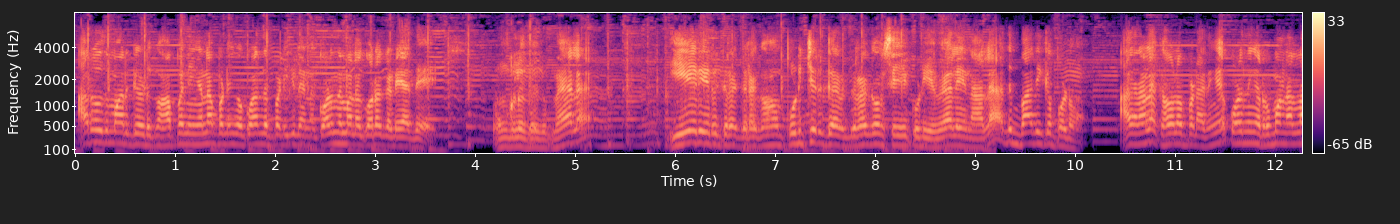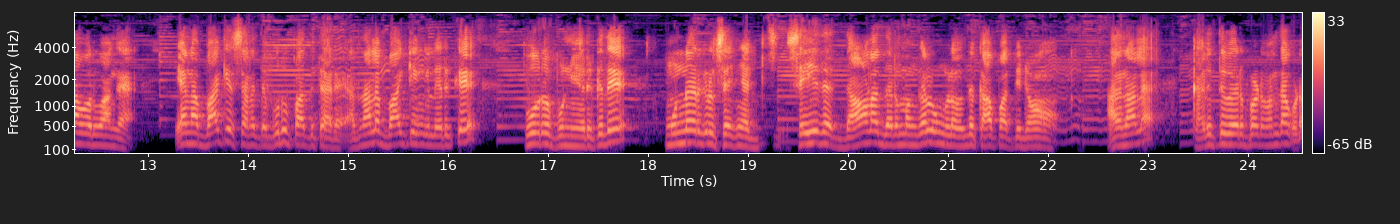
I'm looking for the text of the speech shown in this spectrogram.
அறுபது மார்க் எடுக்கும். அப்போ நீங்கள் என்ன பண்ணுங்க குழந்தை படிக்கல. எனக்கு குழந்தை மேலே குறை கிடையாது. உங்களுக்கு மேலே ஏறி இருக்கிற கிரகம் பிடிச்சிருக்கிற கிரகம் செய்யக்கூடிய வேலையினால அது பாதிக்கப்படும். அதனால கவலைப்படாதீங்க. குழந்தைங்க ரொம்ப நல்லா வருவாங்க. ஏன்னா பாக்கியஸ்தானத்தை குரு பார்த்துட்டாரு. அதனால பாக்கியங்கள் இருக்கு. பூர்வ புண்ணியம் இருக்குது. முன்னோர்கள் செஞ்ச செய்த தான தர்மங்கள் உங்களை வந்து காப்பாத்திடும். அதனால கருத்து வேறுபாடு வந்தால் கூட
